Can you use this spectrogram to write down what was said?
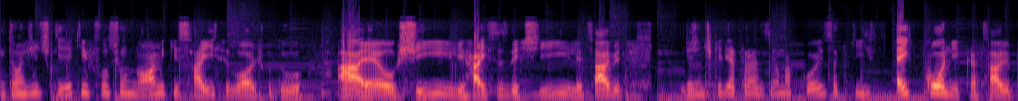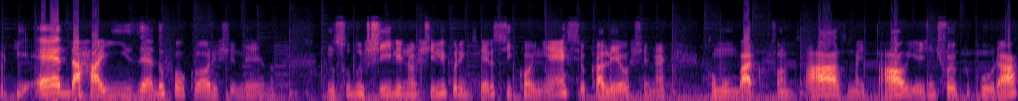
Então a gente queria que fosse um nome que saísse, lógico, do ah, é o Chile, raízes de Chile, sabe? E a gente queria trazer uma coisa que é icônica, sabe? Porque é da raiz, é do folclore chileno. No sul do Chile, no Chile por inteiro, se conhece o Caleuche, né? Como um barco fantasma e tal. E a gente foi procurar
